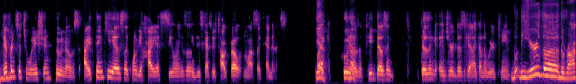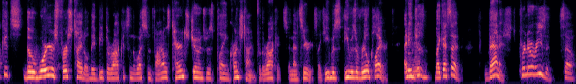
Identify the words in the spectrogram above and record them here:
Mhm. Different situation. Who knows? I think he has like one of the highest ceilings of these guys we've talked about in the last like ten minutes. Yeah. Like, who Yeah. knows if he doesn't doesn't get injured, doesn't get like on the weird team. Well, the year the the Rockets, the Warriors' first title, they beat the Rockets in the Western Finals. Terrence Jones was playing crunch time for the Rockets in that series. Like he was, he was a real player, and he Mhm. just, like I said, vanished for no reason. So,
